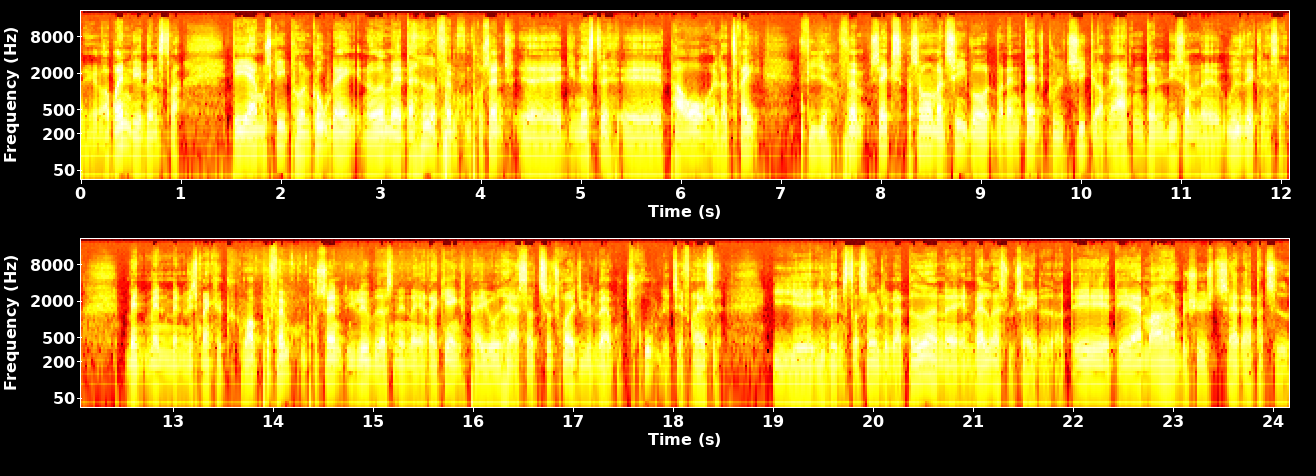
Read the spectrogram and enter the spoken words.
øh, oprindelige venstre, det er måske på en god dag noget med, der hedder 15 procent øh, de næste øh, par år eller tre, 4, 5, 6, og så må man se, hvor, hvordan dansk politik og verden den ligesom øh, udvikler sig. Men, men, men hvis man kan komme op på 15 procent i løbet af sådan en uh, regeringsperiode her, så, så tror jeg, de vil være utroligt tilfredse i, uh, i Venstre. Så vil det være bedre end, uh, end valgresultatet, og det, det er meget ambitiøst sat af partiet.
